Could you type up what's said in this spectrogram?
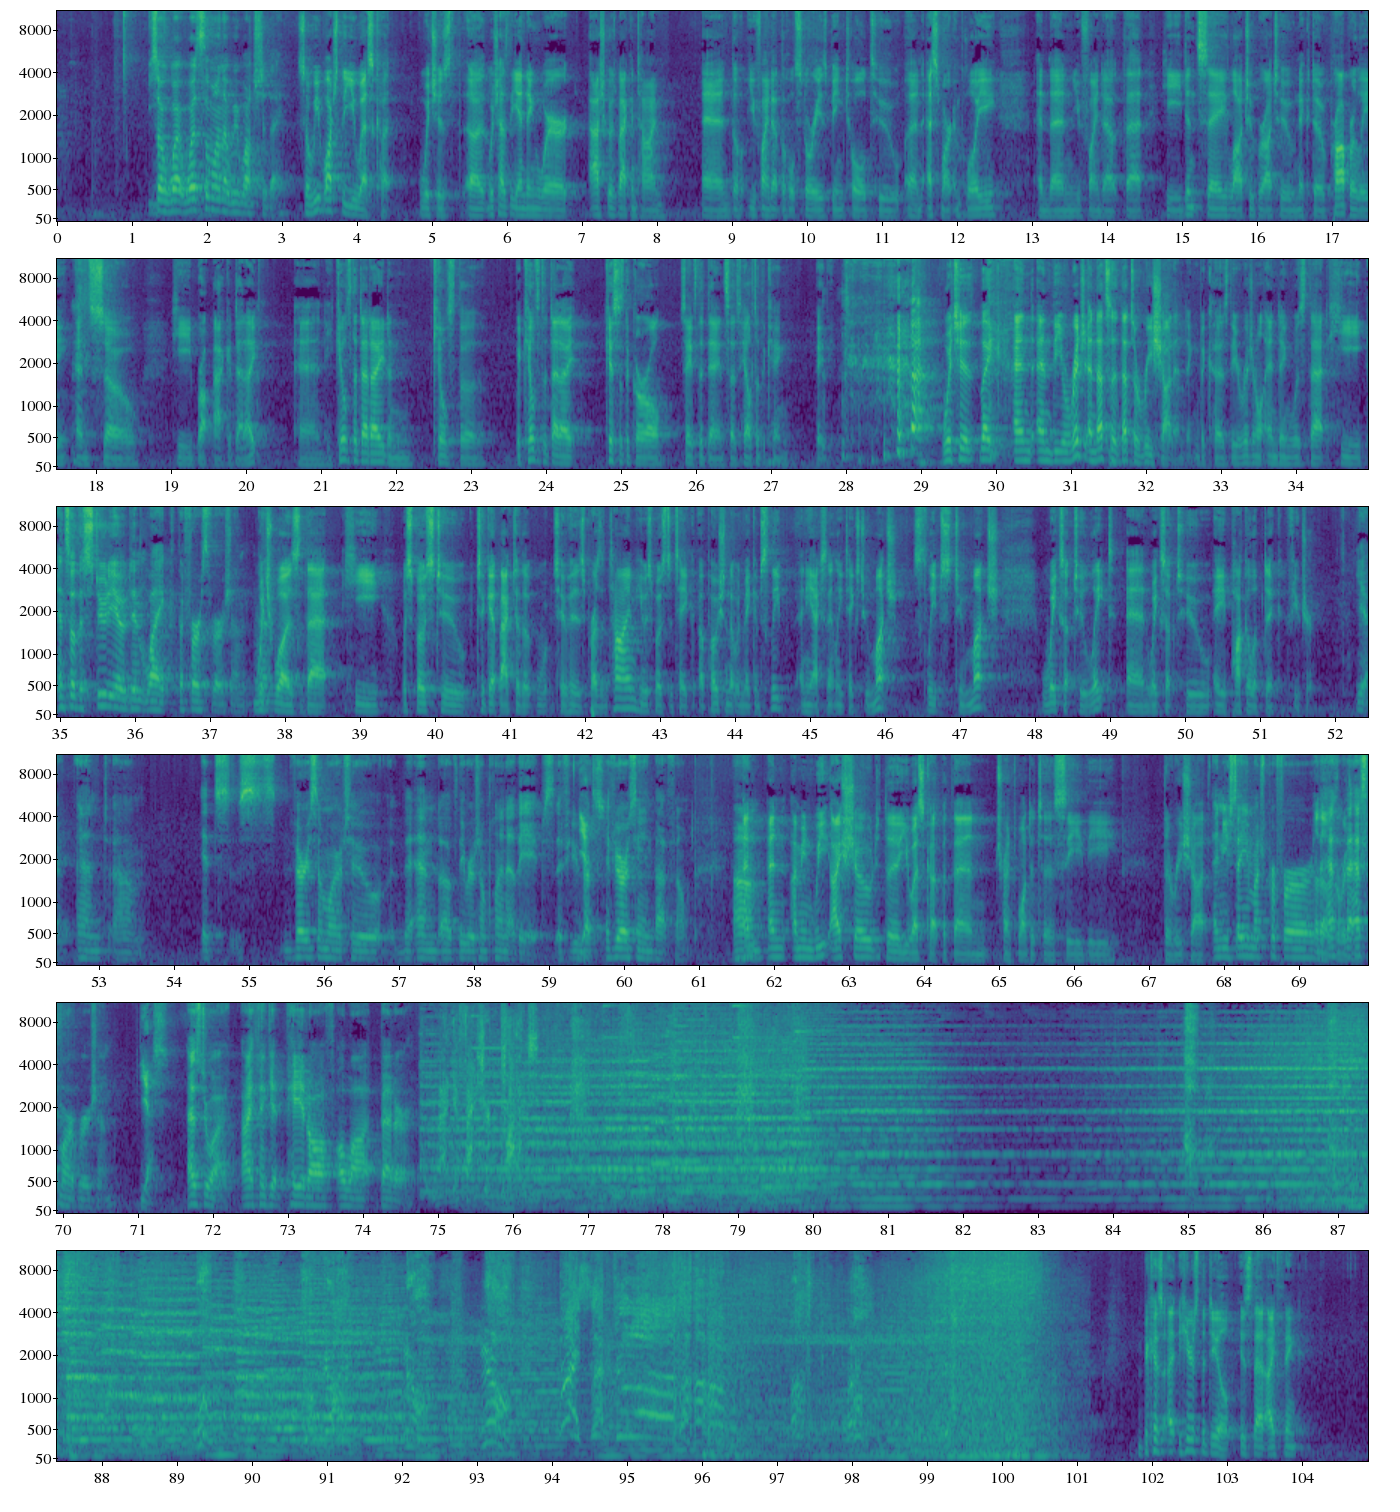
So what what's the one that we watched today? So we watched the U.S. cut, which is uh, which has the ending where Ash goes back in time, and the, you find out the whole story is being told to an S-Mart employee, and then you find out that he didn't say Klaatu Barada Nikto properly, and so he brought back a deadite, and he kills the deadite and kills the but kills the deadite, kisses the girl, saves the day, and says "Hail to the king, baby." which is like and and the original and that's a that's a reshot ending because the original ending was that he And so the studio didn't like the first version, which And- was that he was supposed to to get back to the to his present time. He was supposed to take a potion that would make him sleep and he accidentally takes too much sleeps too much wakes up too late and wakes up to a apocalyptic future. Yeah, and um, it's very similar to the end of the original Planet of the Apes. If you Yes. if you've ever seen that film, um, and and I mean we I showed the US cut but then Trent wanted to see the the reshot and you say you much prefer the, the S- the. S Smart version. yes As do I. I think it paid off a lot better. Manufactured products. Because uh, here's the deal: is that I think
